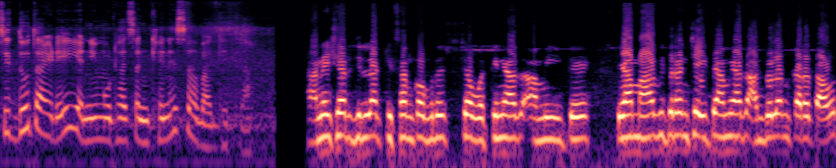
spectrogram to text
सिद्धू तायडे यांनी मोठ्या संख्येने सहभाग घेतला. ठाणे शहर जिल्हा किसान काँग्रेसच्या वतीने आज आम्ही इथे या महावितरणच्या इथे आम्ही आज आंदोलन करत आहोत.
